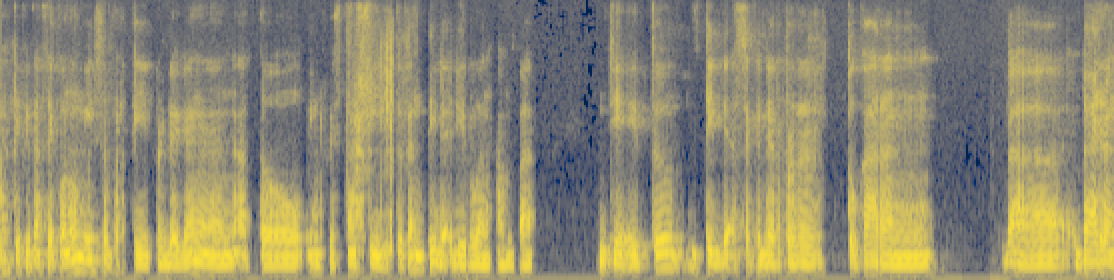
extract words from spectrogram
aktivitas ekonomi seperti perdagangan atau investasi itu kan tidak di ruang hampa. Dia itu tidak sekedar pertukaran uh, barang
